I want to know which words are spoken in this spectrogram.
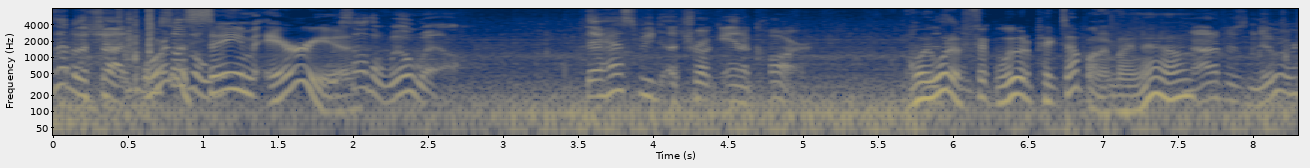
Because that other shot. we We're in saw the same We area. We saw the wheel well. There has to be a truck and a car. we would have we would have picked up on it by now. Not if it's newer.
